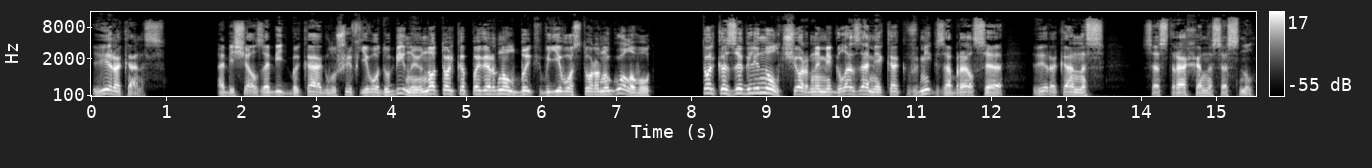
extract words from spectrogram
Вираканс. Обещал забить быка, оглушив его дубиною, но только повернул бык в его сторону голову, только заглянул черными глазами, как вмиг забрался Вираканнес со страха на сосну.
